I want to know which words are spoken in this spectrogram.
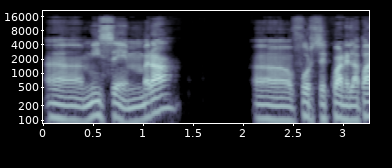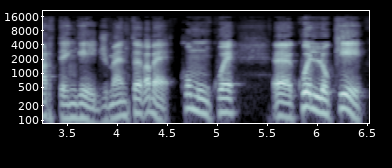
eh, mi sembra forse qua nella parte engagement vabbè comunque eh, quello che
